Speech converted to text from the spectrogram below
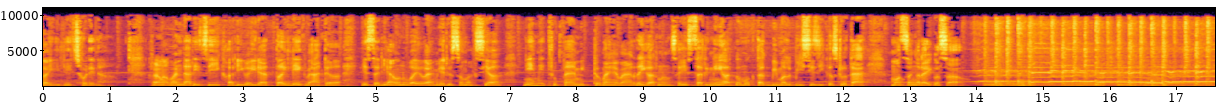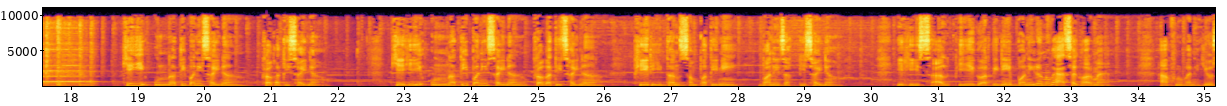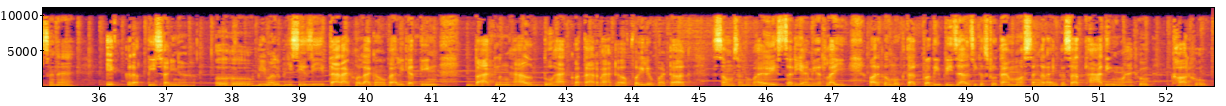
कहिल्यै छोडेन? रण भण्डारीजी खरी गैरा दैलेखबाट यसरी आउनुभयो हामीहरू समक्ष। नियमित रूपमा मिठो माया बाँड्दै गर्नुहुन्छ। यसरी नै अर्को मुक्तक विमल बिसीजीको श्रोता मसँग रहेको छ। केही उन्नति पनि छैन प्रगति छैन। केही उन्नति पनि छैन प्रगति छैन फेरि धन सम्पत्ति नि बने जति छैन। यही साल बिहे गरिदिने बनिरहनु भएको छ घरमा। आफ्नो भने योजना एक रत्ती छैन। ओहो विमल बिसिजी ताराखोला गाउँपालिका तिन बागलुङ हाल दोहा कतारबाट पहिलो पटक सम्झनुभयो यसरी हामीहरूलाई अर्को मुक्तक प्रदीप रिजालजीको श्रोता मसँग रहेको छ धादिङ उहाँको घर हो।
